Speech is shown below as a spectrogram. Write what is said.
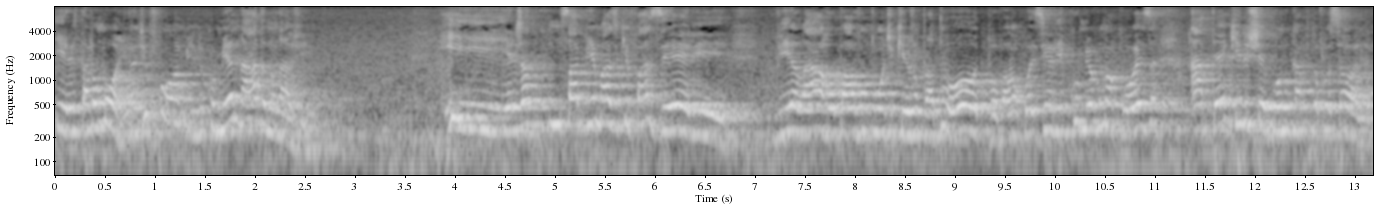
E ele estava morrendo de fome, não comia nada no navio. E ele já não sabia mais o que fazer. Ele via lá, roubava um pão de queijo um prato do outro, roubava uma coisinha ali, comia alguma coisa, até que ele chegou no capitão e falou assim: Olha,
